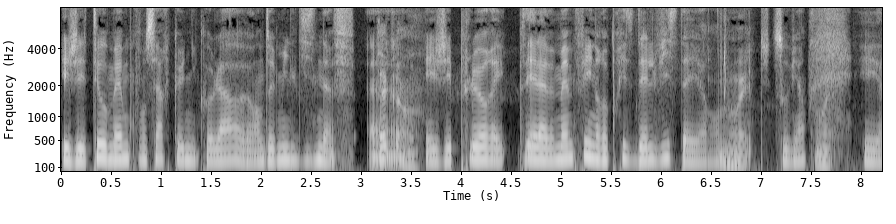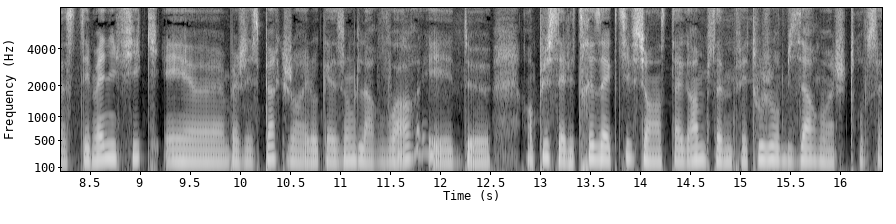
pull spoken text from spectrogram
Et j'ai été au même concert que Nicolas euh, en 2019. Euh, D'accord. Et j'ai pleuré. Elle avait même fait une reprise d'Elvis d'ailleurs, en- Ouais. tu te souviens? Ouais. Et euh, c'était magnifique. Et euh, bah, j'espère que j'aurai l'occasion de la revoir. Et de, en plus, elle est très active sur Instagram. Ça me fait toujours bizarre. Moi, je trouve ça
